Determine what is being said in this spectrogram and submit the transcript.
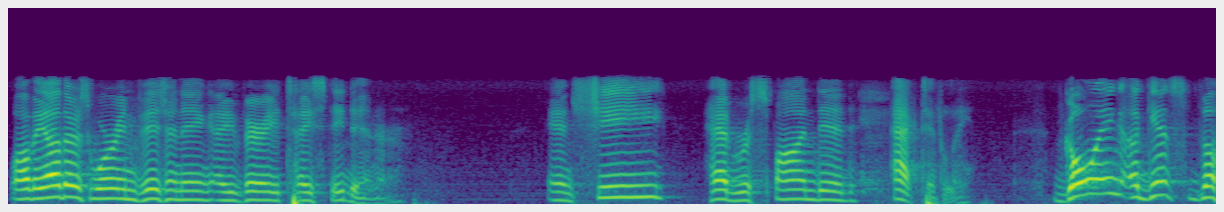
while the others were envisioning a very tasty dinner. And she had responded actively, going against the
